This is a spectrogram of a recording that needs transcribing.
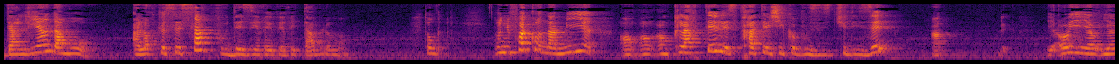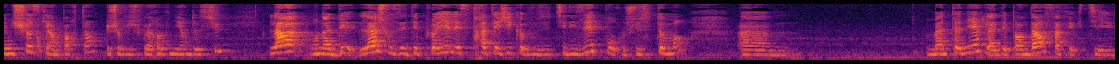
d'un lien d'amour. Alors que c'est ça que vous désirez véritablement. Donc, une fois qu'on a mis en, clarté les stratégies que vous utilisez, hein, il y, a, une chose qui est importante, je, vais revenir dessus. Là, je vous ai déployé les stratégies que vous utilisez pour justement euh, maintenir la dépendance affective.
